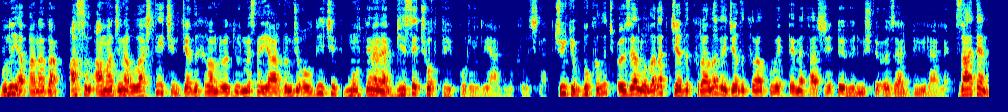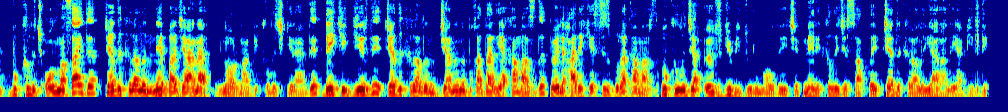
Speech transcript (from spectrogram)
bunu yapan adam asıl amacına ulaştığı için cadı kralın öldürülmesine yardımcı olduğu için muhtemelen bilse çok büyük gurur duyardı bu kılıçla. Çünkü bu kılıç özel olarak cadı krala ve cadı kral kuvvetlerine karşı dövülmüştü özel büyülerle. Zaten bu kılıç olmasaydı cadı kralın ne bacağına normal bir kılıç girerdi. De ki girdi cadı kralın canını bu kadar yakamazdı. Böyle hareketsiz bırakamazdı. Bu kılıca özgü bir durum olduğu için Mary kılıcı saplayıp cadı kralı yaralayabildi.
